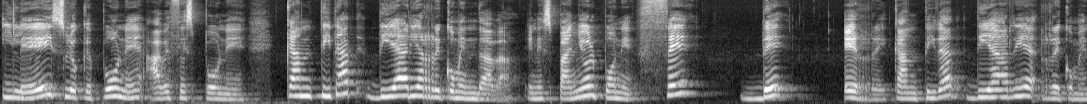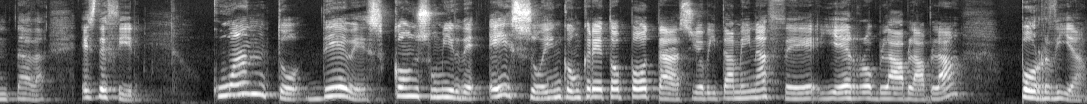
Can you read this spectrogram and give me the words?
y leéis lo que pone, a veces pone cantidad diaria recomendada. En español pone CDR, cantidad diaria recomendada. Es decir, cuánto debes consumir de eso en concreto, potasio, vitamina C, hierro, bla, bla, bla, por día.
